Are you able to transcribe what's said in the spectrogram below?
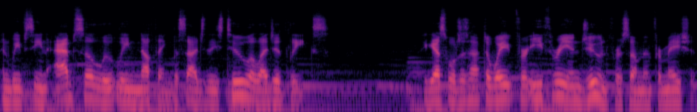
and we've seen absolutely nothing besides these two alleged leaks. I guess we'll just have to wait for E3 in June for some information.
